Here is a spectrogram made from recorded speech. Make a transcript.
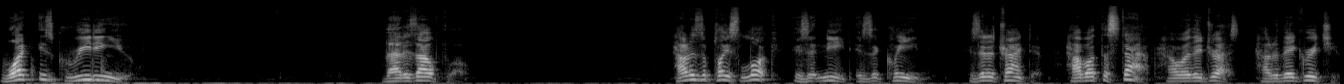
What is greeting you? That is outflow. How does the place look? Is it neat? Is it clean? Is it attractive? How about the staff? How are they dressed? How do they greet you?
